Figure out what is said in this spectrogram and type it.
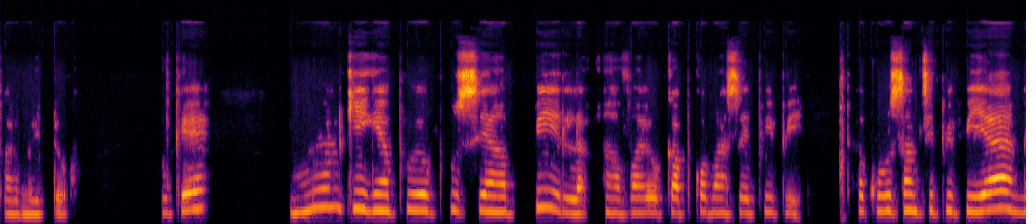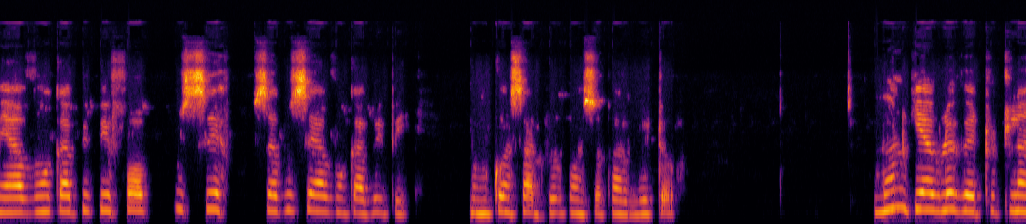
palmeto. Ok? Moun ki gen pou pousse an pil, avan yo pipi. Tako santi pipi ya, men avon ka pipi fò pousse, se pousse avon ka pipi. So palmeto. Moun ki av leve tout la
